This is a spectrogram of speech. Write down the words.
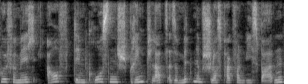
cool für mich, auf dem großen Springplatz, also mitten im Schlosspark von Wiesbaden,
